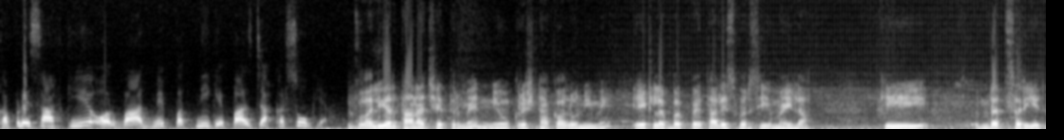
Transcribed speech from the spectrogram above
कपड़े साफ़ किए और बाद में पत्नी के पास जाकर सो गया। ग्वालियर थाना क्षेत्र में न्यू कृष्णा कॉलोनी में एक लगभग 45 वर्षीय महिला की मृत शरीर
